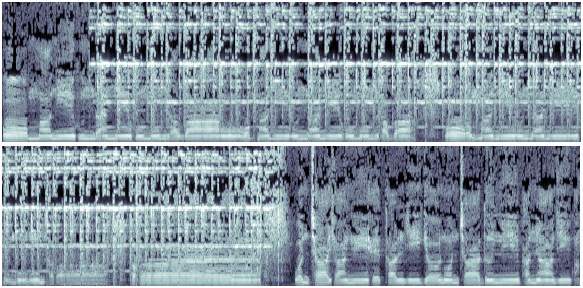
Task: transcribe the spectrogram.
옴마니 군단니 후문 사바 옴마니 군단니 후문 사바 옴마니 군단니 후문사바 원차 향위 해탈 이견 원차 등이 반야지광.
